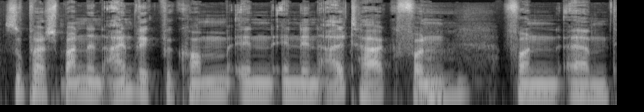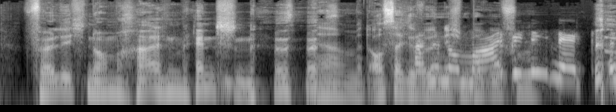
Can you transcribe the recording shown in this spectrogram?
super spannenden Einblick bekommen in, in den Alltag von, von ähm, völlig normalen Menschen. Ja, mit Also außergewöhnlichen normal Berufen. bin ich nicht.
